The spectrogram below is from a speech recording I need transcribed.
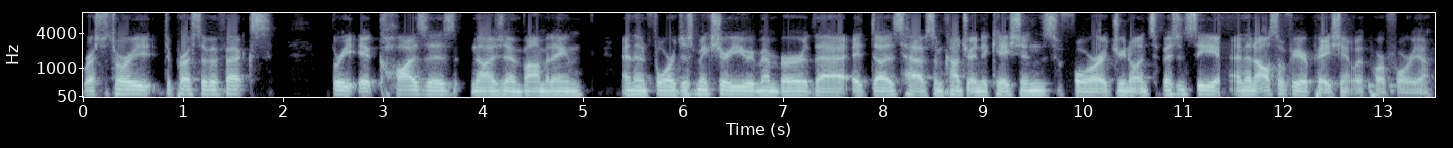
respiratory depressive effects. Three, it causes nausea and vomiting. And then four, just make sure you remember that it does have some contraindications for adrenal insufficiency and then also for your patient with porphyria.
